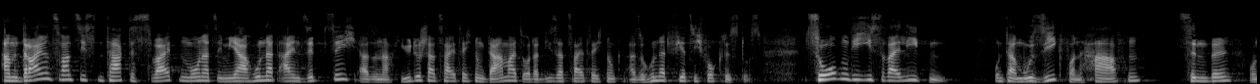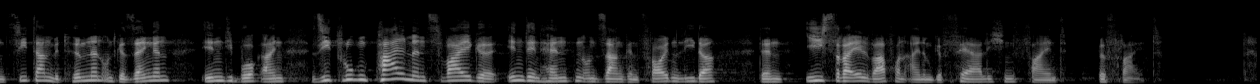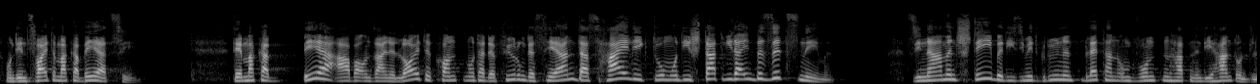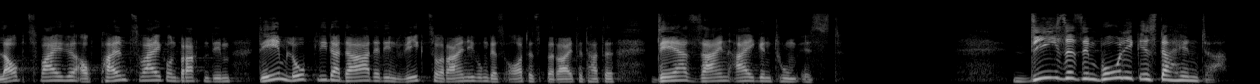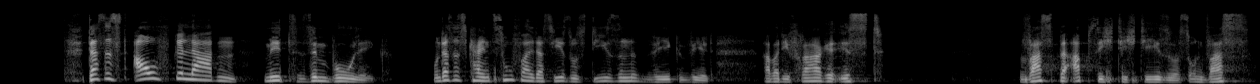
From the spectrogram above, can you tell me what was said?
Am 23. Tag des zweiten Monats im Jahr 171, also nach jüdischer Zeitrechnung damals oder dieser Zeitrechnung, also 140 vor Christus, zogen die Israeliten unter Musik von Hafen, Zimbeln und Zitern mit Hymnen und Gesängen in die Burg ein. Sie trugen Palmenzweige in den Händen und sangen Freudenlieder, denn Israel war von einem gefährlichen Feind befreit. Und in 2. Makkabäer 10. Der Makkabäer aber und seine Leute konnten unter der Führung des Herrn das Heiligtum und die Stadt wieder in Besitz nehmen. Sie nahmen Stäbe, die sie mit grünen Blättern umwunden hatten, in die Hand und Laubzweige, auch Palmzweige und brachten dem, dem Loblieder dar, der den Weg zur Reinigung des Ortes bereitet hatte, der sein Eigentum ist. Diese Symbolik ist dahinter. Das ist aufgeladen mit Symbolik. Und das ist kein Zufall, dass Jesus diesen Weg wählt. Aber die Frage ist, was beabsichtigt Jesus und was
